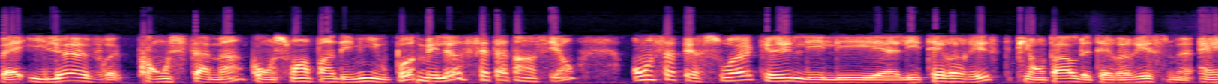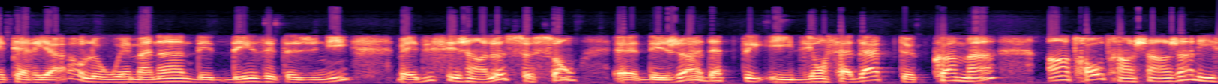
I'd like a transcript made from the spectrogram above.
ben ils œuvrent constamment, qu'on soit en pandémie ou pas, mais là faites attention, on s'aperçoit que les, euh, les, terroristes, puis on parle de terrorisme intérieur, là, ou émanant des, des États-Unis, ben, il dit ces gens-là se sont euh, déjà adaptés. Et il dit on s'adapte comment? Entre autres en changeant les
